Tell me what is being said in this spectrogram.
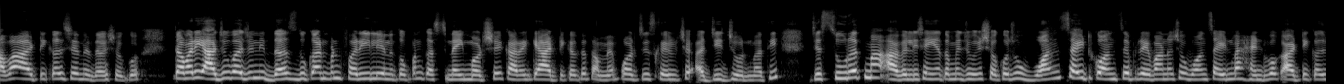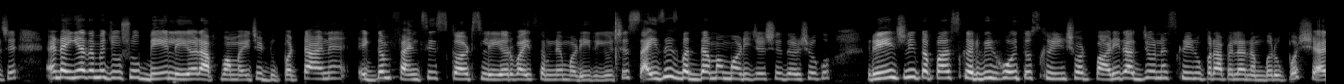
આવા આર્ટિકલ છે ને દર્શકો, તમારી આજુબાજુની દસ દુકાન પણ ફરી લે ને તો પણ કસ્ટ નહીં મળશે, કારણ કે આ આર્ટિકલ તો તમે પરચેસ કર્યું છે અજીત ઝોનમાંથી, જે સુરતમાં આવેલી છે. અહીંયા તમે જોઈ શકો છો વન સાઇડ કોન્સેપ્ટ રહેવાનો છે. વન સાઇડમાં હેન્ડવર્ક આર્ટિકલ છે. એન્ડ અહીંયા તમે જોશો, બે લેયર આપવામાં આવી છે. દુપટ્ટા અને એકદમ ફેન્સી સ્કર્ટ્સ લેયર વાઇઝ તમને મળી રહ્યું છે. સાઇઝીસ બધામાં મળી જશે દર્શકો. રેન્જની તપાસ કરવી હોય તો સ્ક્રીનશોટ પાડી રાખજો અને સ્ક્રીન ઉપર આપેલા નંબર ઉપર શેર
